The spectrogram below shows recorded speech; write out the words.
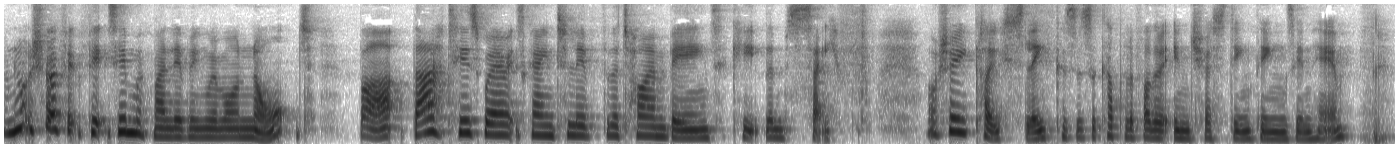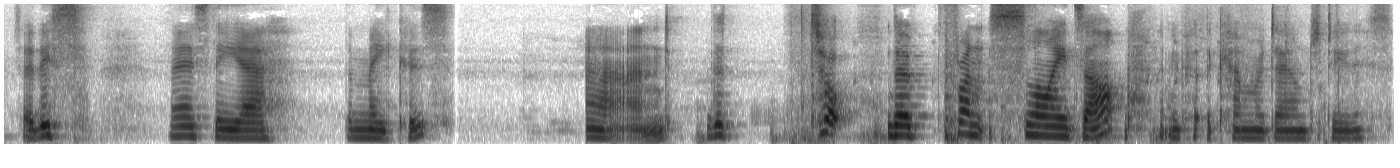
I'm not sure if it fits in with my living room or not, but that is where it's going to live for the time being to keep them safe. I'll show you closely because there's a couple of other interesting things in here. So this, there's the uh, the makers, and the top, the front slides up. Let me put the camera down to do this.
